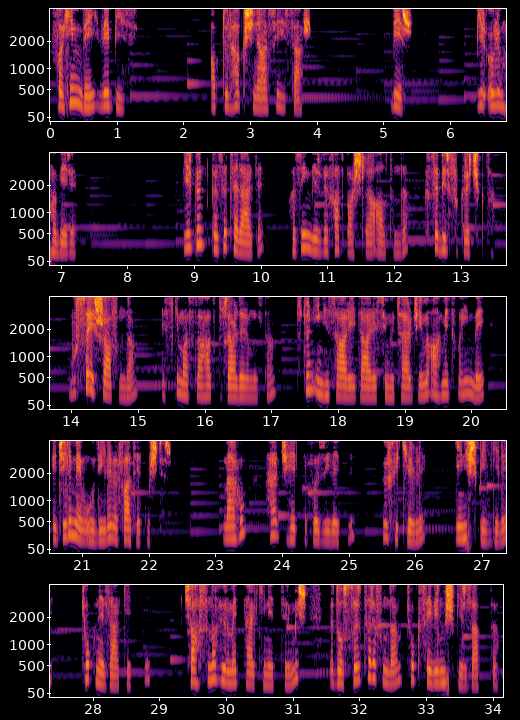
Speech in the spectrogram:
Fahim Bey ve Biz Abdülhak Şinasi Hisar 1. Bir ölüm haberi Bir gün gazetelerde hazin bir vefat başlığı altında kısa bir fıkra çıktı. Bursa eşrafından, eski maslahat güzerlerimizden Tütün İnhisarı İdaresi Mütercimi Ahmet Fahim Bey eceli mev'udi ile vefat etmiştir. Merhum her cihetle faziletli, hür fikirli, geniş bilgili, çok nezaketli, şahsına hürmet telkin ettirmiş ve dostları tarafından çok sevilmiş bir zattı.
